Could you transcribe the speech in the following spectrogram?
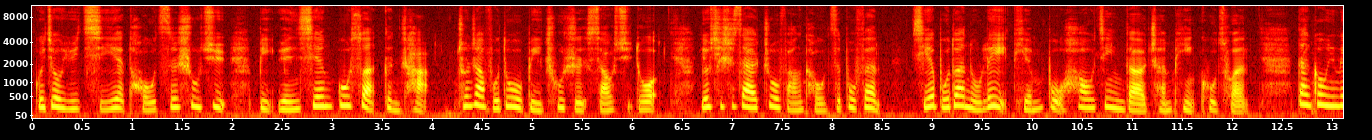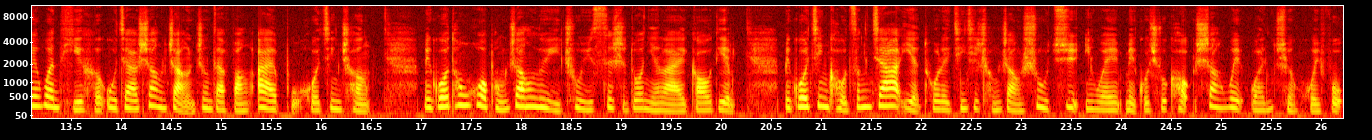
归咎于企业投资数据比原先估算更差，成长幅度比初值小许多，尤其是在住房投资部分，企业不断努力填补耗尽的产品库存，但供应链问题和物价上涨正在妨碍补货进程。美国通货膨胀率已处于四十多年来高点，美国进口增加也拖累经济成长数据，因为美国出口尚未完全恢复。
